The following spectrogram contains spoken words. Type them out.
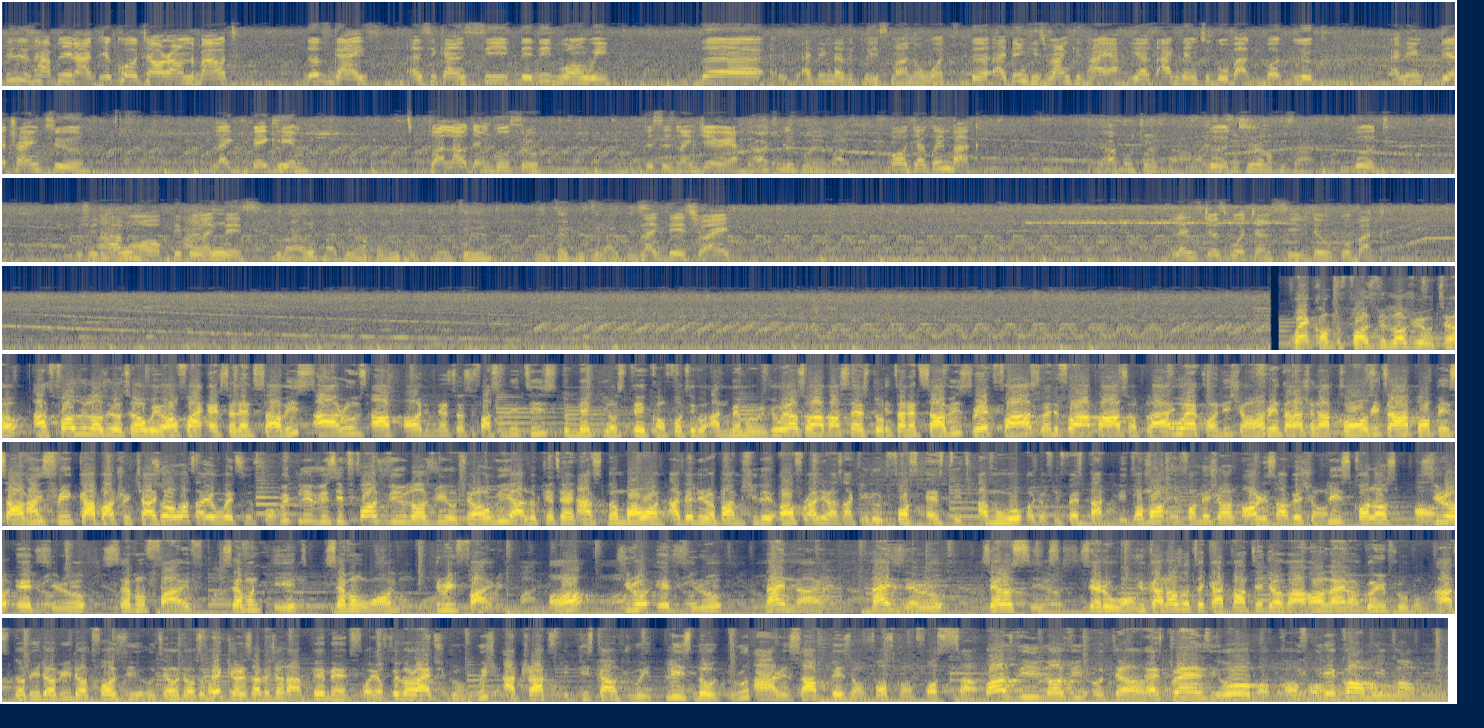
This is happening at a hotel roundabout. Those guys, as you can see, they did one way. The I think that's a policeman or what. The I think his rank is higher. He has asked them to go back, but look, I think they are trying to like beg him to allow them go through. This is Nigeria. They're actually going back. Oh, they are going back. They have no choice now. Good. officer. Good. We should I have hope- more people I like hope, this. You know, I hope Nigerian police will maintain integrity like this. Like this, right? Let's just watch and see if they will go back. Welcome to Firstview Luxury Hotel. At Firstview Luxury Hotel, we offer excellent service. Our rooms have all the necessary facilities to make your stay comfortable and memorable. You will also have access to internet service, breakfast, 24-hour power supply, full air condition, free international calls, free tire pumping service, and free car battery charge. So what are you waiting for? Quickly visit Firstview Luxury Hotel. We are located at number one Adelino Bamshile off Raji Rasaki Road, First Estate, Amuwo, Odofin Festac, Lagos. For more information or reservation, please call us on 080-7578-7135 or 080-9990-0601. You can also take advantage of our online ongoing promo at www.firstviewhotel.com to make your reservation and payment for your favorite room, which attracts a discount rate. Please note, rooms are reserved based on first come, first serve. Firstview Luxury Hotel, experience the home of comfort. They come, oh.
